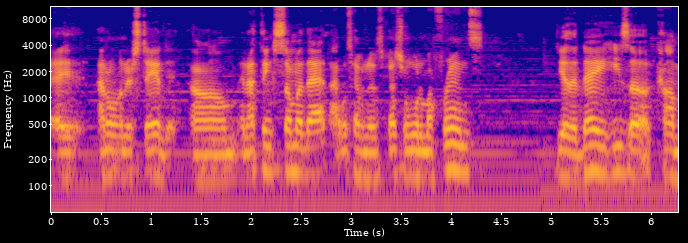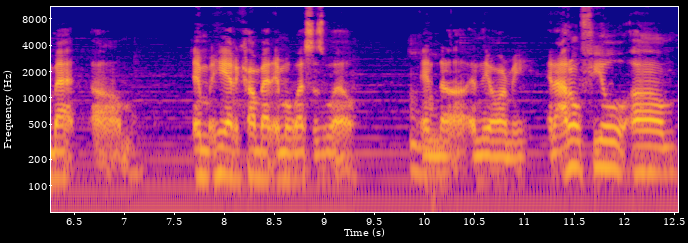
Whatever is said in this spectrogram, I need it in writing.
I, I don't understand it. Um, and I think some of that I was having a discussion with one of my friends the other day. He's a combat, um, and he had a combat MOS as well, mm-hmm. in uh, in the army. And I don't feel um,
